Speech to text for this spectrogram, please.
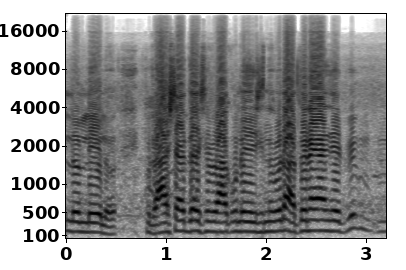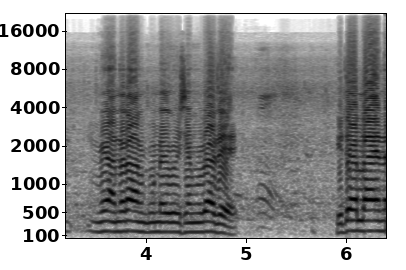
లొల్లీలు ఇప్పుడు రాష్ట్ర అధ్యక్షుడు రాకుండా చేసింది కూడా అతనే అని చెప్పి మేము అందరం అనుకునే విషయం కూడా అదే. ఆ, ఇటల్ ఆయన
